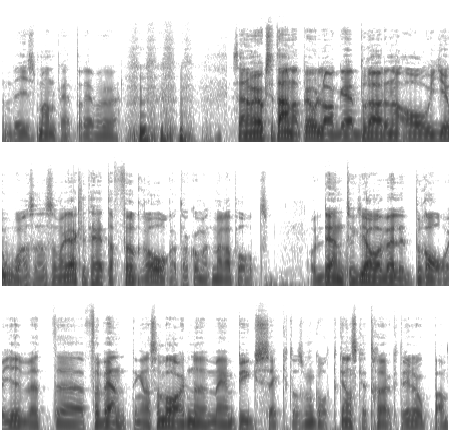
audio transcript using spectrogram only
En vis man Peter, det är vad du är. Sen har vi också ett annat bolag, eh, bröderna A och Johansson som var jäkligt heta förra året har kommit med rapport. Och den tyckte jag var väldigt bra givet eh, förväntningarna som varit nu med en byggsektor som gått ganska trögt i Europa.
